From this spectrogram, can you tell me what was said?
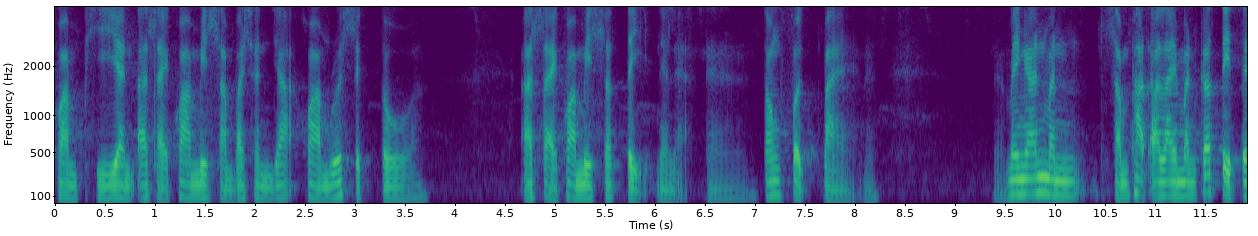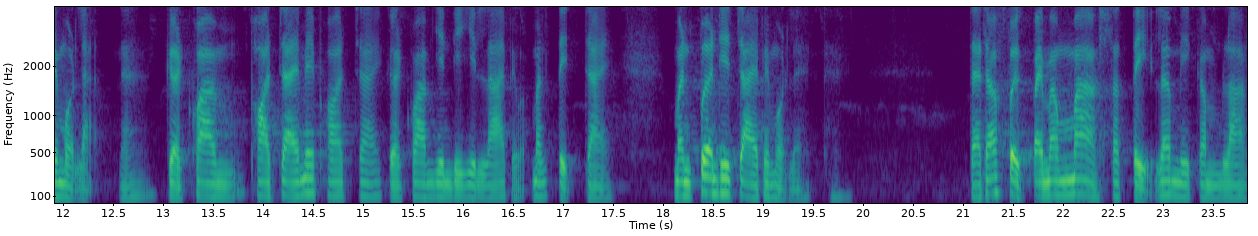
ความเพียร อาศัยความมีสัมปชัญญะความรู้สึกตัว อาศัยความมีสติเนี่ยแหละนะต้องฝึกไปนะไม่งั้นมันสัมผัสอะไรมันก็ติดไปหมดแหละนะ เกิดความพอใจไม่พอใจ เกิดความยินดียินร้ายไปหมดมันติดใจ มันเปื้อนที่ใจไปหมดเลย แต่ถ้าฝึกไปมาก ๆ สติเริ่มมีกำลัง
